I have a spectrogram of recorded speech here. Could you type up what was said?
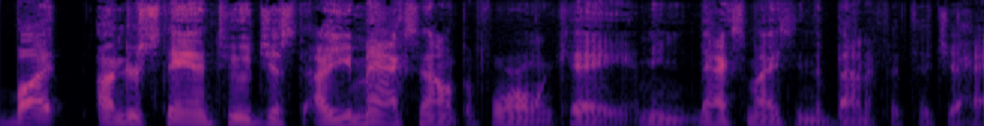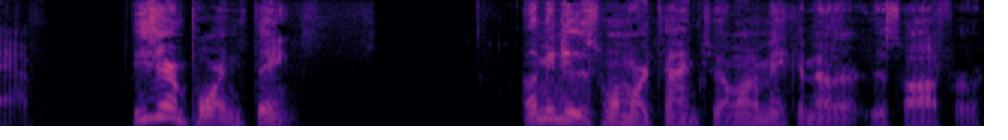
But understand too, just are you maxing out the 401k? I mean, maximizing the benefit that you have. These are important things. Let me do this one more time too. I want to make another this offer.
